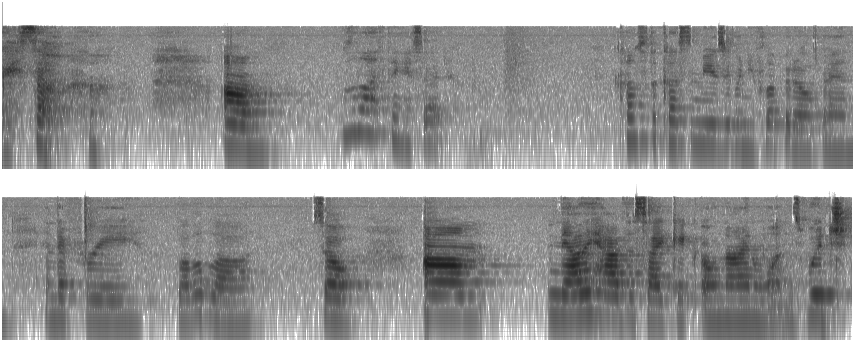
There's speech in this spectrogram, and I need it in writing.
Okay, so, um, what was the last thing I said? Comes with the custom music when you flip it open, and they're free, blah, blah, blah. So, um, now they have the Sidekick 09 ones, which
